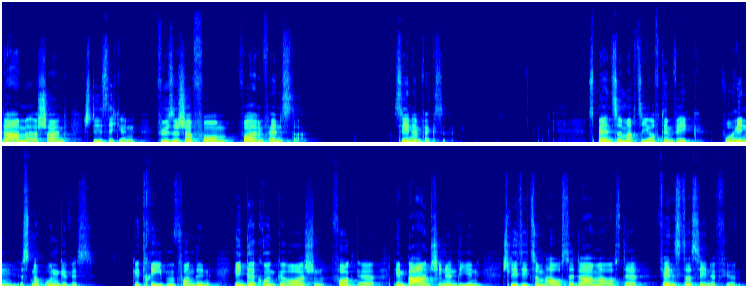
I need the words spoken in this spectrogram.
Dame erscheint schließlich in physischer Form vor einem Fenster. Szenenwechsel. Spencer macht sich auf den Weg. Wohin ist noch ungewiss. Getrieben von den Hintergrundgeräuschen folgt er den Bahnschienen, die ihn schließlich zum Haus der Dame aus der Fensterszene führen.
